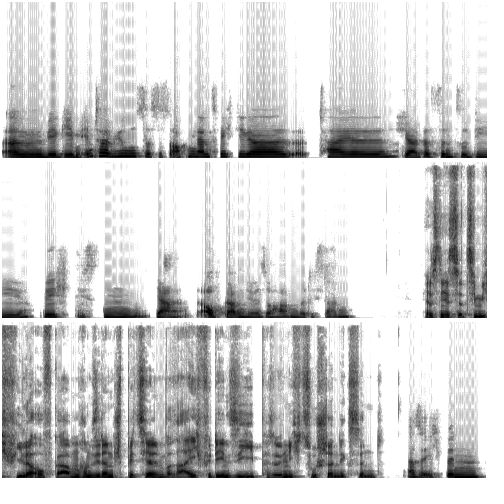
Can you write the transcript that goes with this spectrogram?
ähm, wir geben Interviews, das ist auch ein ganz wichtiger Teil. Ja, das sind so die wichtigsten ja, Aufgaben, die wir so haben, würde ich sagen. Ja, das sind jetzt ja ziemlich viele Aufgaben. Haben Sie dann einen speziellen Bereich, für den Sie persönlich zuständig sind? Also ich bin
